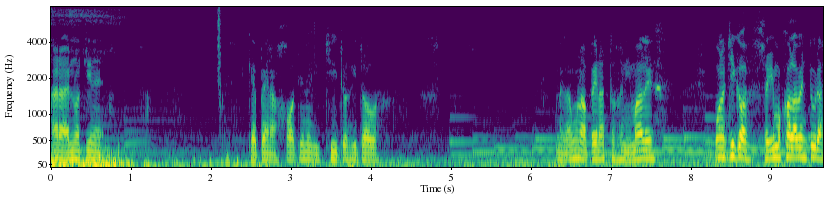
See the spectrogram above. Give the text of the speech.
Ahora él no tiene... Qué pena, jo, tiene bichitos y todo. Me dan una pena estos animales. Bueno chicos, seguimos con la aventura.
